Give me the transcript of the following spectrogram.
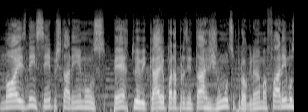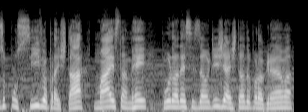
nós nem sempre estaremos perto, eu e Caio, para apresentar juntos o programa. Faremos o possível para estar, mas também, por uma decisão de gestão do programa,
